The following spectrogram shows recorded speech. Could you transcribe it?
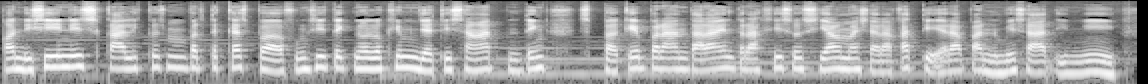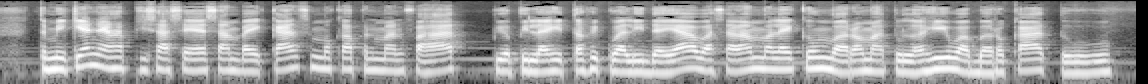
Kondisi ini sekaligus mempertegas bahwa fungsi teknologi menjadi sangat penting sebagai perantara interaksi sosial masyarakat di era pandemi saat ini. Demikian yang bisa saya sampaikan, semoga bermanfaat. Wabillahi taufiq walidaya. Wassalamualaikum warahmatullahi wabarakatuh.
